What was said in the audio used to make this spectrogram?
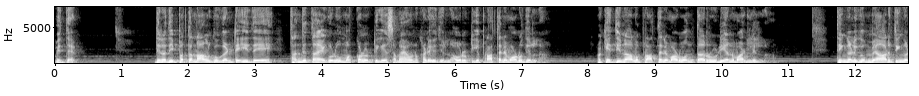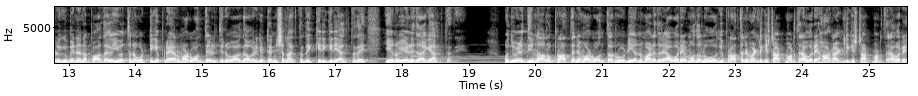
ವಿತ್ ದೆಮ್ ದಿನದ ಇಪ್ಪತ್ತ ನಾಲ್ಕು ಗಂಟೆ ಇದೆ, ತಂದೆ ತಾಯಿಗಳು ಮಕ್ಕಳೊಟ್ಟಿಗೆ ಸಮಯವನ್ನು ಕಳೆಯುವುದಿಲ್ಲ, ಅವರೊಟ್ಟಿಗೆ ಪ್ರಾರ್ಥನೆ ಮಾಡುವುದಿಲ್ಲ. ಓಕೆ, ದಿನಾಲು ಪ್ರಾರ್ಥನೆ ಮಾಡುವಂಥ ರೂಢಿಯನ್ನು ಮಾಡಲಿಲ್ಲ. ತಿಂಗಳಿಗೊಮ್ಮೆ, ಆರು ತಿಂಗಳಿಗೊಮ್ಮೆ ನೆನಪಾದಾಗ ಇವತ್ತಿನ ಒಟ್ಟಿಗೆ ಪ್ರೇಯರ್ ಮಾಡುವ ಅಂತ ಹೇಳ್ತಿರುವಾಗ ಅವರಿಗೆ ಟೆನ್ಷನ್ ಆಗ್ತದೆ, ಕಿರಿಕಿರಿ ಆಗ್ತದೆ, ಏನೋ ಹೇಳಿದಾಗೆ ಆಗ್ತದೆ. ಒಂದು ವೇಳೆ ದಿನಾಲು ಪ್ರಾರ್ಥನೆ ಮಾಡುವಂಥ ರೂಢಿಯನ್ನು ಮಾಡಿದರೆ ಅವರೇ ಮೊದಲು ಹೋಗಿ ಪ್ರಾರ್ಥನೆ ಮಾಡಲಿಕ್ಕೆ ಸ್ಟಾರ್ಟ್ ಮಾಡ್ತಾರೆ. ಅವರೇ ಹಾಡು ಆಡಲಿಕ್ಕೆ ಸ್ಟಾರ್ಟ್ ಮಾಡ್ತಾರೆ. ಅವರೇ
